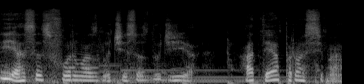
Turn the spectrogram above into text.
E essas foram as notícias do dia. Até a próxima!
